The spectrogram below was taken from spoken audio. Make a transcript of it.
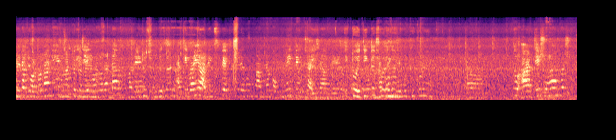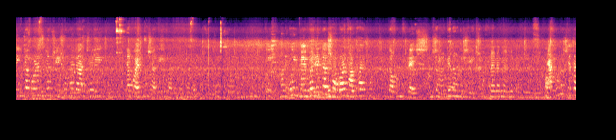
একটা মানে একটু ওই দিকটা সরে তো আর যে সময় আমরা শুটিংটা করেছিলাম সেই সময়টা অ্যাকচুয়ালি এটা কয়েক মাস আগেই মানে ওই মেমোরিটা সবার মাথায় তখন ফ্রেশ সেই সময়। এখনও সেটা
